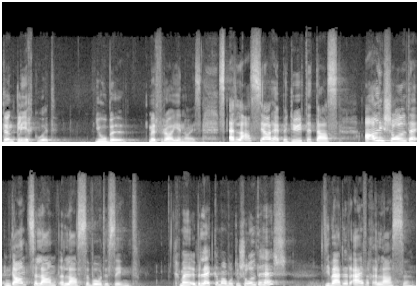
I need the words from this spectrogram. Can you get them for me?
Klingt gleich gut. Jubel. Wir freuen uns. Das Erlassjahr hat bedeutet, dass alle Schulden im ganzen Land erlassen worden sind. Ich meine, überleg mal, wo du Schulden hast. Die werden einfach erlassen.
